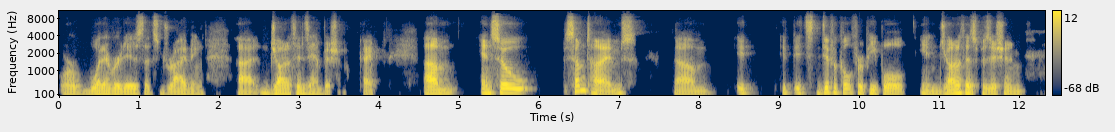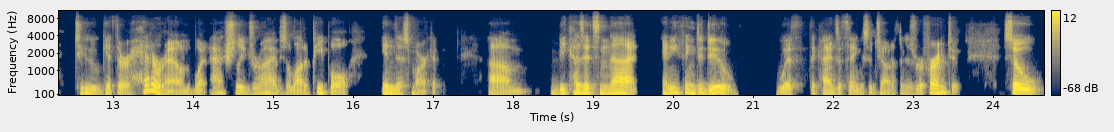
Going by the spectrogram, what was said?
or whatever it is that's driving uh, Johnathan's ambition. Okay, um, and so sometimes um, it, it it's difficult for people in Johnathan's position to get their head around what actually drives a lot of people in this market um, because it's not anything to do with the kinds of things that Johnathan is referring to. So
